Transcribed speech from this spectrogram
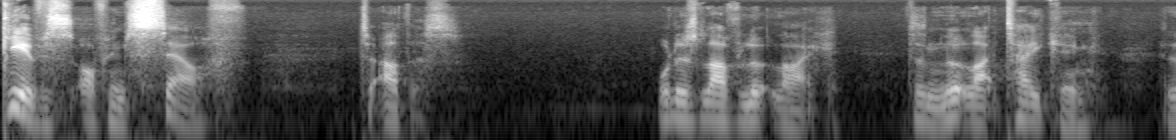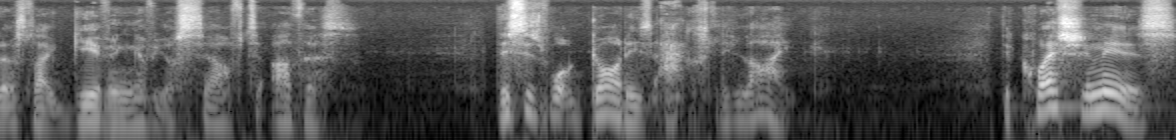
gives of himself to others. What does love look like? It doesn't look like taking, it looks like giving of yourself to others. This is what God is actually like. The question is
